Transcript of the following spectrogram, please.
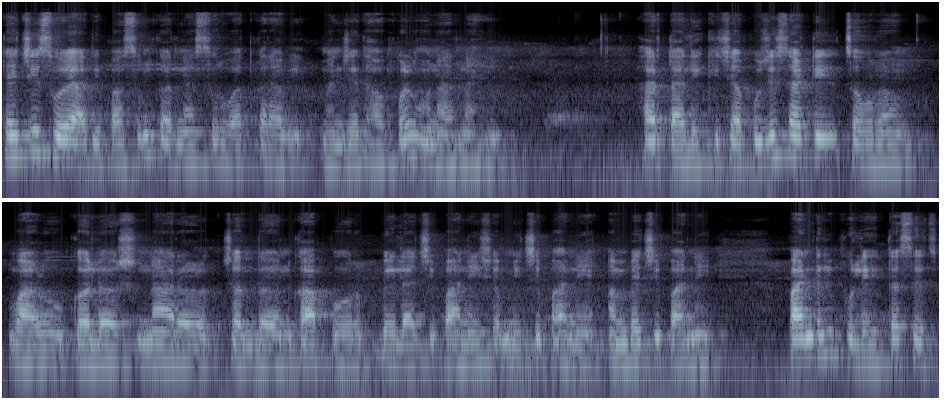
त्याची सोय आधीपासून करण्यास सुरुवात करावी. म्हणजे धावपळ होणार नाही. हरतालिकेच्या पूजेसाठी चौरंग वाळू कलश नारळ चंदन कापूर बेलाची पाने शमीची पाने आंब्याची पाने पांढरी फुले तसेच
